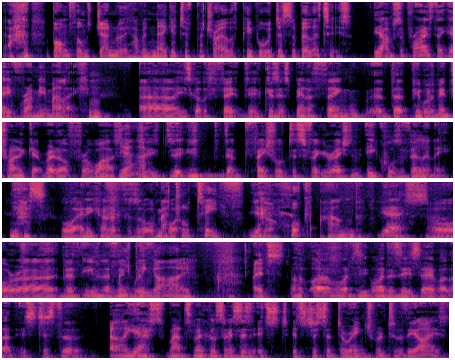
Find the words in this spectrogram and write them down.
Bond films generally have a negative portrayal of people with disabilities. Yeah, I'm surprised they gave Rami Malek. Hmm. Uh, he's got the because it's been a thing that people have been trying to get rid of for a while. So Yeah. you- you- the facial disfiguration equals villainy. Yes. or any kind of sort of Metal bo- teeth, Yeah. hook hand, Yes, or uh, the, even the thing weeping with, eye. it's what, does he, what does he say about that? It's just a oh yes, Mads Mikkelsen. He says it's it's just a derangement of the eyes.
